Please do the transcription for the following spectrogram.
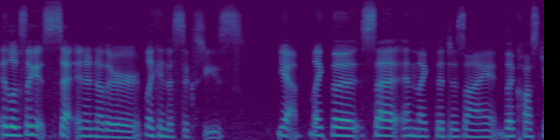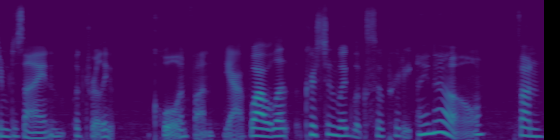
it looks like it's set in another like in the 60s. Yeah, like the set and like the design, the costume design looked really cool and fun. Yeah. Wow. Le- Kristen Wiig looks so pretty. I know. Fun.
